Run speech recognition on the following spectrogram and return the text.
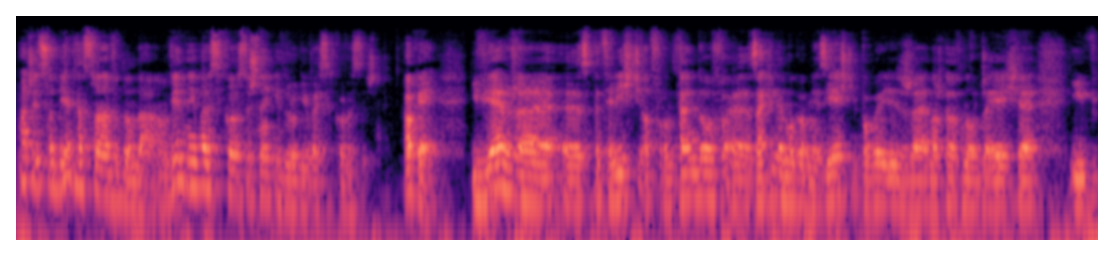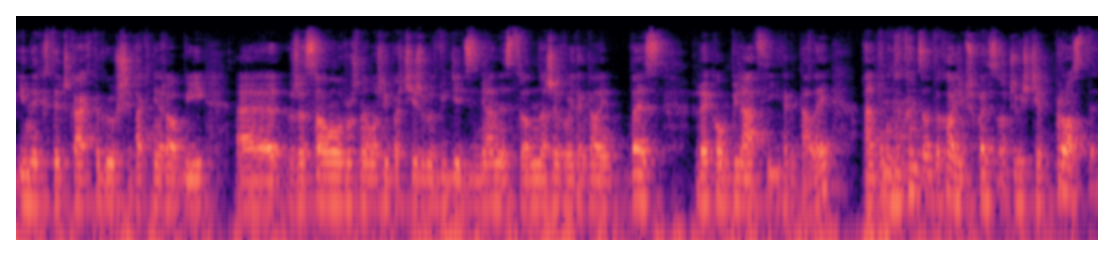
patrzeć sobie, jak ta strona wyglądała w jednej wersji kolorystycznej i w drugiej wersji kolorystycznej. Okej, i wiem, że e, specjaliści od frontendów e, za chwilę mogą mnie zjeść i powiedzieć, że na przykład w Node.jsie i w innych wtyczkach tego już się tak nie robi, e, że są różne możliwości, żeby widzieć zmiany stron na żywo i tak dalej, bez rekompilacji i tak dalej, ale to nie do końca o to chodzi. Przykład jest oczywiście prosty.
